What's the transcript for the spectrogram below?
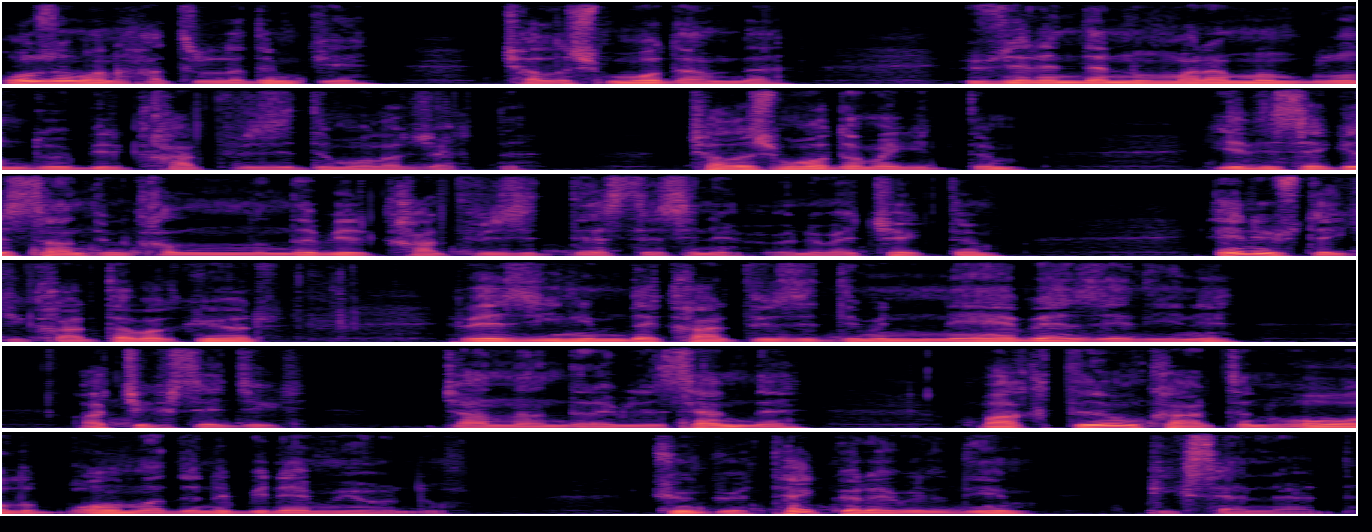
O zaman hatırladım ki çalışma odamda üzerinde numaramın bulunduğu bir kart vizitim olacaktı. Çalışma odama gittim. 7-8 santim kalınlığında bir kart vizit destesini önüme çektim. En üstteki karta bakıyor ve zihnimde kart vizitimin neye benzediğini açık seçik canlandırabilsem de baktığım kartın o olup olmadığını bilemiyordum. Çünkü tek görebildiğim piksellerdi.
